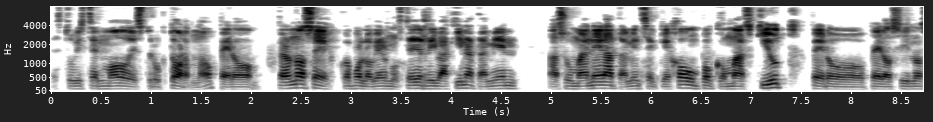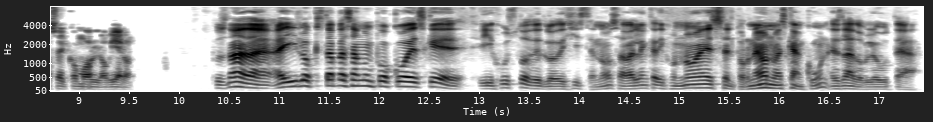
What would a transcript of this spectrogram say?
estuviste en modo destructor, ¿no? Pero, pero no sé cómo lo vieron ustedes. Rivaquina también, a su manera, también se quejó un poco más cute, pero, pero sí, no sé cómo lo vieron. Pues nada, ahí lo que está pasando un poco es que, y justo lo dijiste, ¿no? Zabalenka dijo, no es el torneo, no es Cancún, es la WTA.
